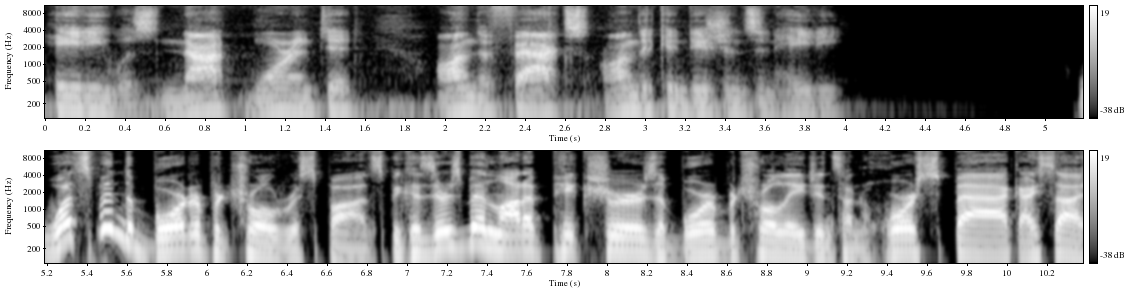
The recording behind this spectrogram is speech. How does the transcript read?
Haiti was not warranted on the facts, on the conditions in Haiti. What's been the Border Patrol response? Because there's been a lot of pictures of Border Patrol agents on horseback. I saw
